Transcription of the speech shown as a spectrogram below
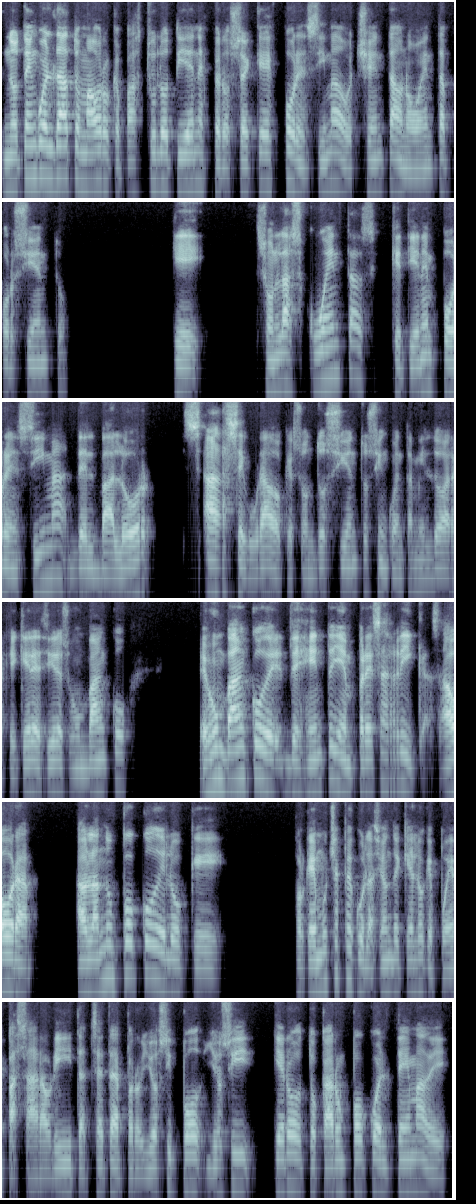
no tengo el dato, Mauro, capaz tú lo tienes, pero sé que es por encima de 80 o 90% que son las cuentas que tienen por encima del valor asegurado, que son 250 mil dólares. ¿Qué quiere decir? Es un banco, es un banco de, de gente y empresas ricas. Ahora, hablando un poco de lo que, porque hay mucha especulación de qué es lo que puede pasar ahorita, etcétera, pero yo sí, puedo, yo sí quiero tocar un poco el tema de,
